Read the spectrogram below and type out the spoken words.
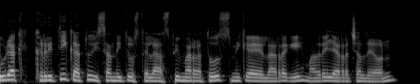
eurak kritikatu izan dituztela azpimarratuz, Mikel Larregui, Madrid y Arrachaldeón.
